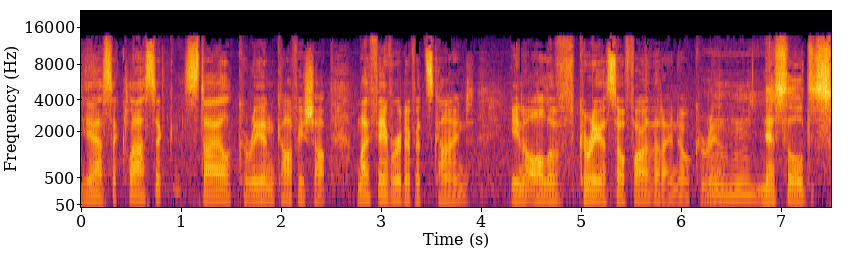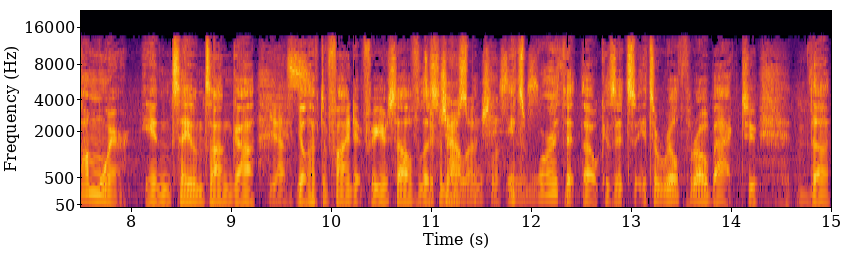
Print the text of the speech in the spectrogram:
Yes, a classic style Korean coffee shop. My favorite of its kind in all of Korea so far that I know Korea. nestled somewhere in Seun Sanga. Yes. You'll have to find it for yourself, listeners. challenge, listeners. It's worth it though, because it's it's a real throwback to the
